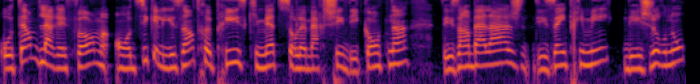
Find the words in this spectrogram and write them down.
Au terme de la réforme, on dit que les entreprises qui mettent sur le marché des contenants, des emballages, des imprimés, des journaux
